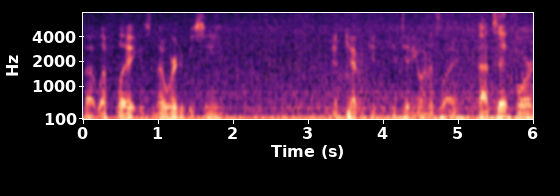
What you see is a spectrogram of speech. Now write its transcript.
That left leg is nowhere to be seen. And Kevin can continue on his leg. That's it for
